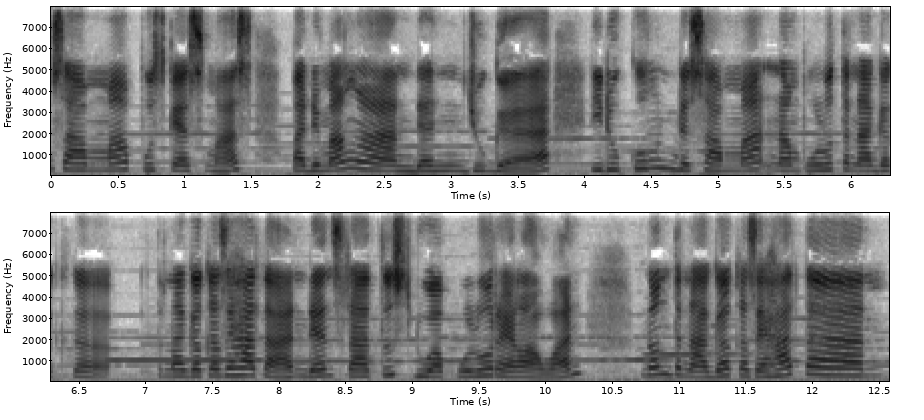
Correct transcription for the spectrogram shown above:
sama puskesmas Pademangan dan juga didukung sama 60 tenaga ke tenaga kesehatan dan 120 relawan non tenaga kesehatan.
